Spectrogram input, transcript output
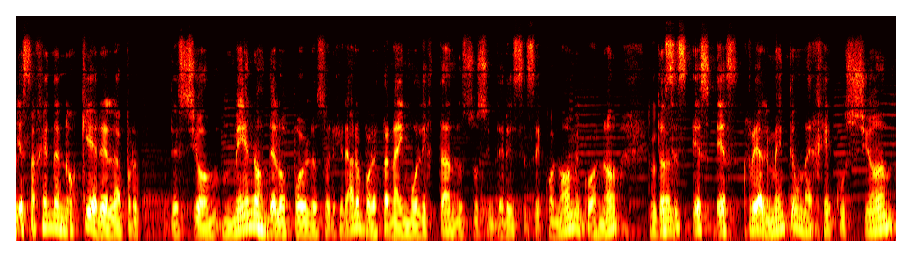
Y esa gente no quiere la protección, menos de los pueblos originarios, porque están ahí molestando sus intereses económicos, ¿no? Entonces es, es, realmente una ejecución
